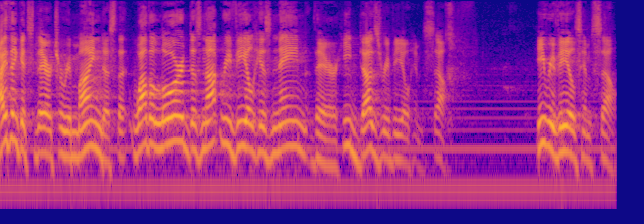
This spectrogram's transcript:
I think it's there to remind us that while the Lord does not reveal his name there, he does reveal himself. He reveals himself.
